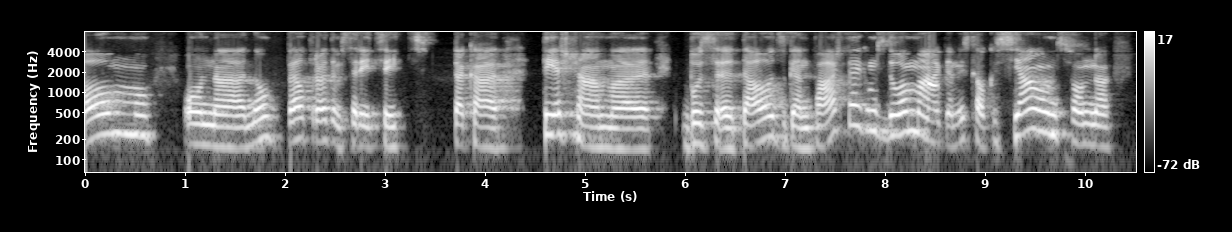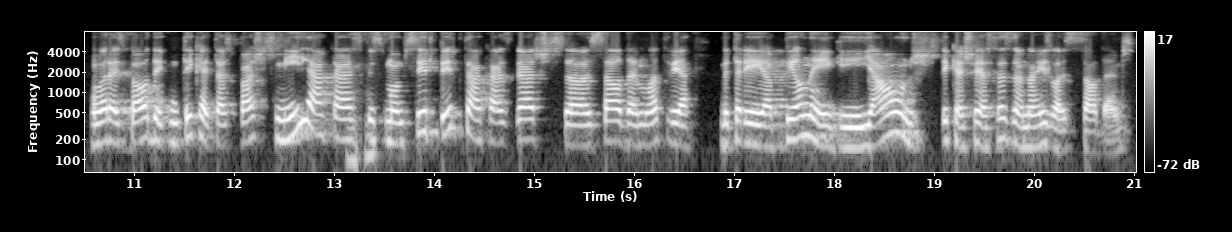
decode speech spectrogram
omu un, nu, vēl, protams, arī cits. Tā kā tiešām būs daudz gan pārsteigums, domāju, gan viss kaut kas jauns, un, un varēs baudīt ne tikai tās pašas mīļākās, kas mums ir pirktākās garšas saldējumi Latvijā, bet arī pilnīgi jaunus, tikai šajā sezonā izlaistas saldējumus.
